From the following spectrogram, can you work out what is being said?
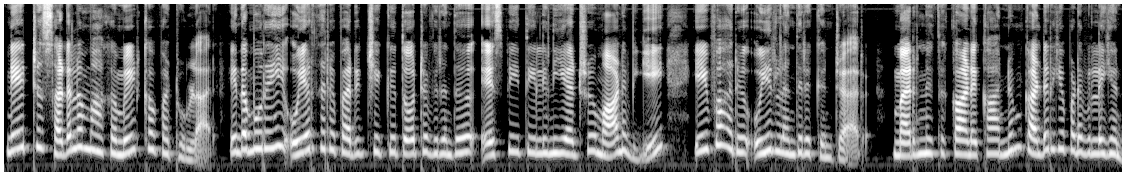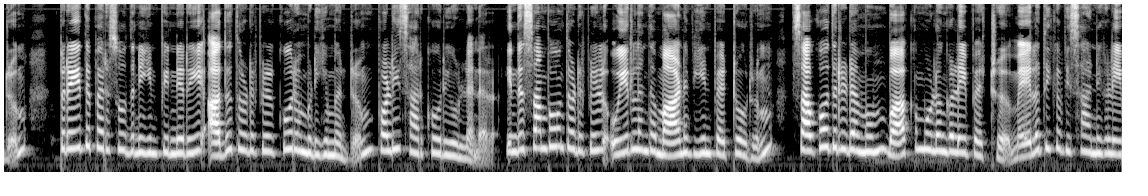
நேற்று சடலமாக மீட்கப்பட்டுள்ளார். இந்த முறை உயர்தர பரீட்சைக்கு தோற்றவிருந்த எஸ்பி திலினி என்ற மாணவியே இவ்வாறு உயிரிழந்திருக்கின்றார். மரணத்துக்கான காரணம் கண்டறியப்படவில்லை என்றும் பிரேத பரிசோதனையின் பின்னரே அது தொடர்பில் கூற முடியும் என்றும் போலீசார் கூறியுள்ளனர். இந்த சம்பவம் தொடர்பில் உயிரிழந்த மாணவியின் பெற்றோரும் சகோதரிடமும் வாக்குமூலங்களை பெற்று மேலதிக விசாரணைகளை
